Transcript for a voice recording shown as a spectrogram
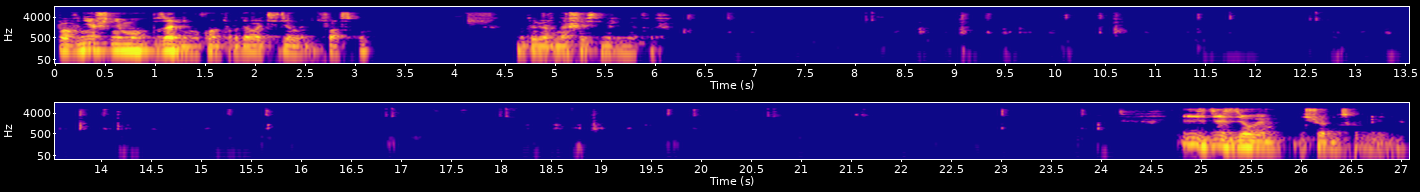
По внешнему заднему контуру давайте сделаем фаску. Например, на 6 миллиметров. И здесь сделаем еще одно скругление.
